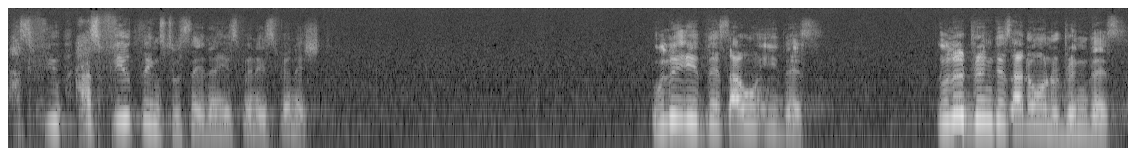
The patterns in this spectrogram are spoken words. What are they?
Has few, has few things to say, then he's finished. finished. Will you eat this? I won't eat this. Will you drink this? I don't want to drink this.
